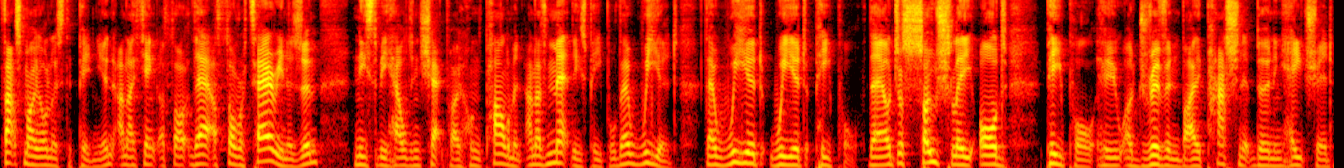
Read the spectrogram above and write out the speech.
That's my honest opinion. And I think author- their authoritarianism needs to be held in check by hung parliament. And I've met these people. They're weird. They're weird, weird people. They are just socially odd people who are driven by passionate, burning hatred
